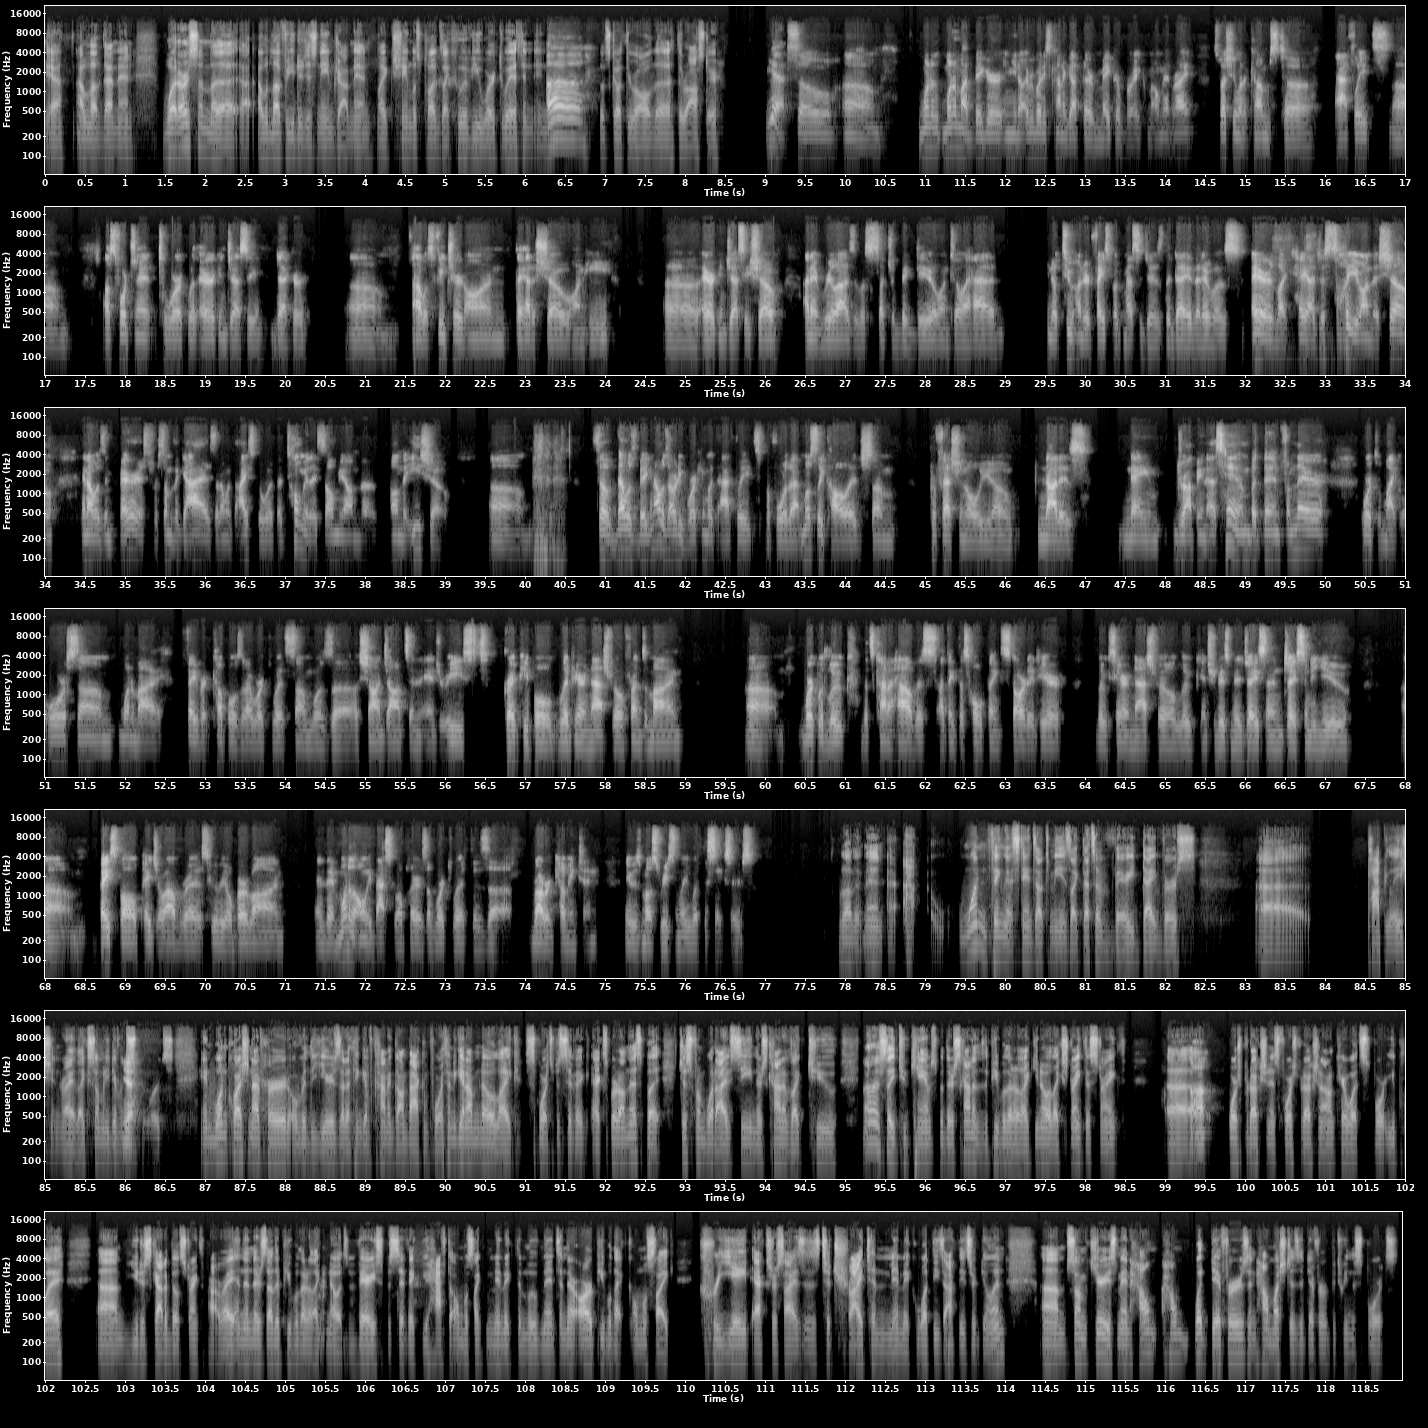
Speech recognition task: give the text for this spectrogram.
Yeah, I love that, man. What are some? Uh, I would love for you to just name drop, man. Like shameless plugs. Like who have you worked with, and, and uh, let's go through all the the roster. Yeah. So um, one of one of my bigger, and you know, everybody's kind of got their make or break moment, right? Especially when it comes to athletes. Um, I was fortunate to work with Eric and Jessie Decker. Um, I was featured on. They had a show on E, uh, Eric and Jessie show. I didn't realize it was such a big deal until I had, you know, 200 Facebook messages the day that it was aired. Like, hey, I just saw you on this show, and I was embarrassed for some of the guys that I went to high school with that told me they saw me on the on the E show. Um, so that was big, and I was already working with athletes before that, mostly college, some professional, you know, not as name dropping as him, but then from there worked with Michael Oher some. One of my favorite couples that I worked with some was uh, Shawn Johnson and Andrew East. Great people, live here in Nashville, friends of mine. Um, worked with Luke. That's kind of how this, I think this whole thing started here. Luke's here in Nashville. Luke introduced me to Jason, Jason to you. Um, baseball, Pedro Alvarez, Julio Borbon. And then one of the only basketball players I've worked with is uh, Robert Covington. He was most recently with the Sixers. Love it, man. One thing that stands out to me is like that's a very diverse uh, population, right? Like so many different Yeah. sports. And one question I've heard over the years that I think have kind of gone back and forth. And again, I'm no like sports specific expert on this, but just from what I've seen, there's kind of like two, not necessarily two camps, but there's kind of the people that are like, you know what, like strength is strength. Uh, Uh-huh. Force production is force production. I don't care what sport you play. Um, you just got to build strength and power, right? And then there's other people that are like, no, it's very specific. You have to almost like mimic the movements. And there are people that almost like create exercises to try to mimic what these athletes are doing. Um, so I'm curious, man, how how what differs and how much does it differ between the sports?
